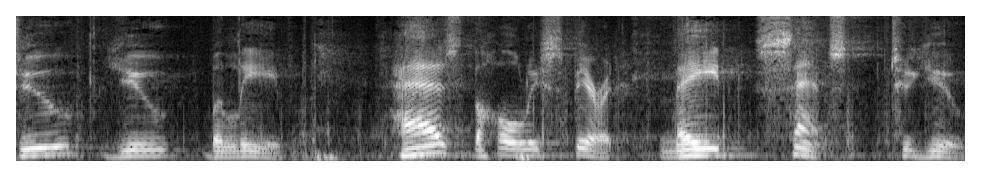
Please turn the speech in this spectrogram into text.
Do you believe? Has the Holy Spirit made sense to you?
